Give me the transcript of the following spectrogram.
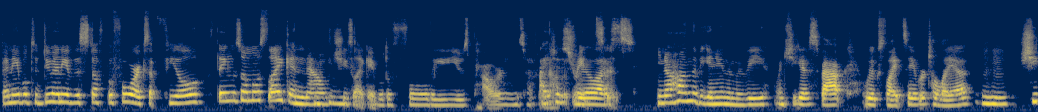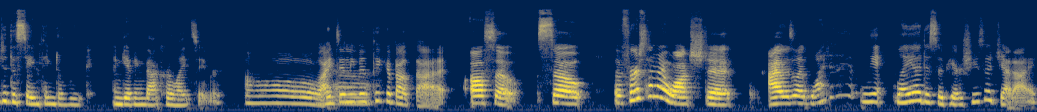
been able to do any of this stuff before except feel things almost like, and now Mhm. she's like able to fully use powers and stuff. I and that just realized- sense. you know how in the beginning of the movie, when she gives back Luke's lightsaber to Leia, hmm she did the same thing to Luke and giving back her lightsaber. Oh, I didn't even think about that. Also, so the first time I watched it, I was like, why didn't Le- Leia disappear? She's a Jedi.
